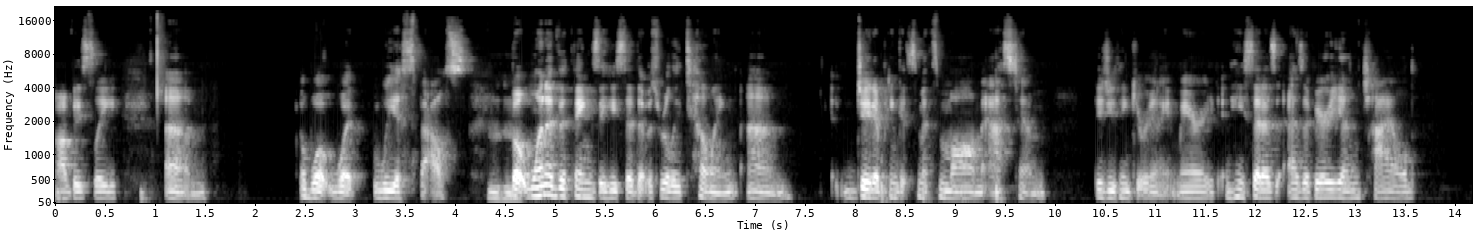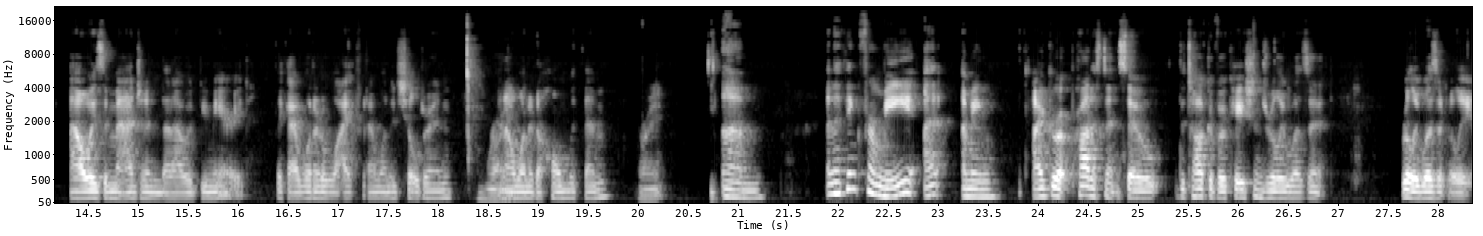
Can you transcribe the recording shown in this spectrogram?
obviously um, what what we espouse Mhm. but one of the things that he said that was really telling, um, Jada Pinkett Smith's mom asked him, "Did you think you were going to get married?" And he said, "As as a very young child, I always imagined that I would be married. Like I wanted a wife and I wanted children right. and I wanted a home with them. right. Um, and I think for me, I I mean, I grew up Protestant, so the talk of vocations really wasn't really wasn't really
